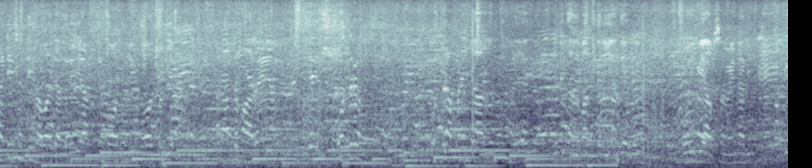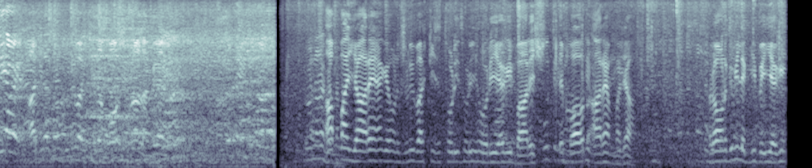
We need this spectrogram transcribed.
ਠੰਡੀ ਠੰਡੀ ਹਵਾ ਚੱਲ ਰਹੀ ਆ ਤੇ ਮੌਸਮ ਵੀ ਬਹੁਤ ਵਧੀਆ ਆਨੰਦ ਮਾਰ ਰਹੇ ਆ ਤੇ ਉਧਰ ਉਧਰ ਆਪਣੇ ਯਾਰ ਦੋਸਤ ਆ ਜਿਹੜੇ ਗੱਲਬਾਤ ਕਰੀ ਜਾਂਦੇ ਆ ਕੋਈ ਕੋਈ ਵੀ ਆਪਸ ਵਿੱਚ ਇਹਨਾਂ ਦੀ। ਅੱਜ ਦਾ ਦਿਨ ਯੂਨੀਵਰਸਿਟੀ ਦਾ ਬਹੁਤ ਸੋਹਣਾ ਲੱਗ ਰਿਹਾ ਹੈ। ਆਪਾਂ ਜਾ ਰਹੇ ਹਾਂਗੇ ਹੁਣ ਯੂਨੀਵਰਸਿਟੀ 'ਚ ਥੋੜੀ ਥੋੜੀ ਹੋ ਰਹੀ ਹੈਗੀ ਬਾਰਿਸ਼ ਤੇ ਬਹੁਤ ਆ ਰਿਹਾ ਮਜ਼ਾ। ਰੌਣਕ ਵੀ ਲੱਗੀ ਪਈ ਹੈਗੀ।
